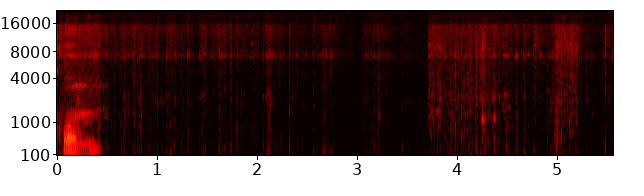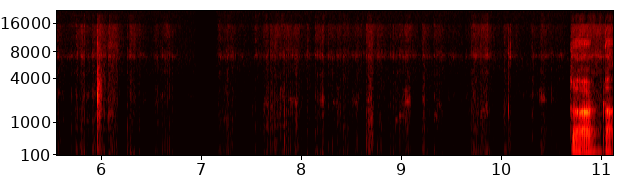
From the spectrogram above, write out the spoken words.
কম টাটা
